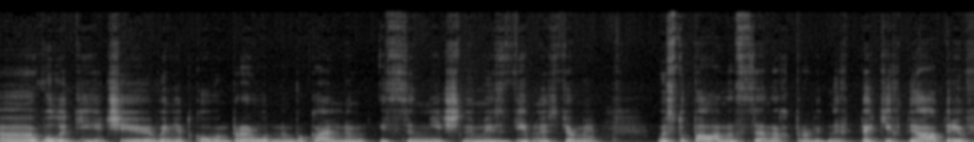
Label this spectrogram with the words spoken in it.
Е, Володіючи винятковим природним вокальним і сценічними здібностями, виступала на сценах провідних таких театрів,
